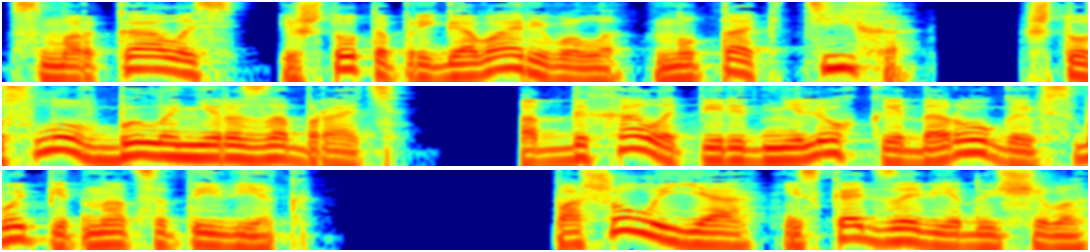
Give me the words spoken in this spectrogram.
сморкалась и что-то приговаривала, но так тихо, что слов было не разобрать. Отдыхала перед нелегкой дорогой в свой пятнадцатый век. Пошел и я искать заведующего.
